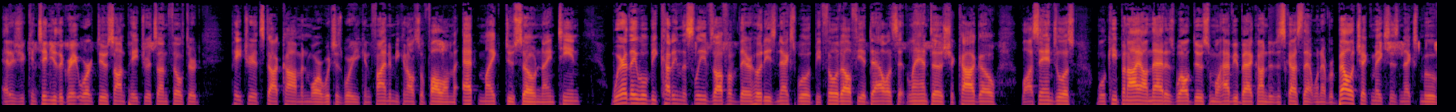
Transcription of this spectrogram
And as you continue the great work, Deuce, on Patriots Unfiltered, patriots.com and more, which is where you can find him. You can also follow him at Mike Dussault 19. Where they will be cutting the sleeves off of their hoodies next, will it be Philadelphia, Dallas, Atlanta, Chicago, Los Angeles? We'll keep an eye on that as well, Deuce, and we'll have you back on to discuss that whenever Belichick makes his next move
